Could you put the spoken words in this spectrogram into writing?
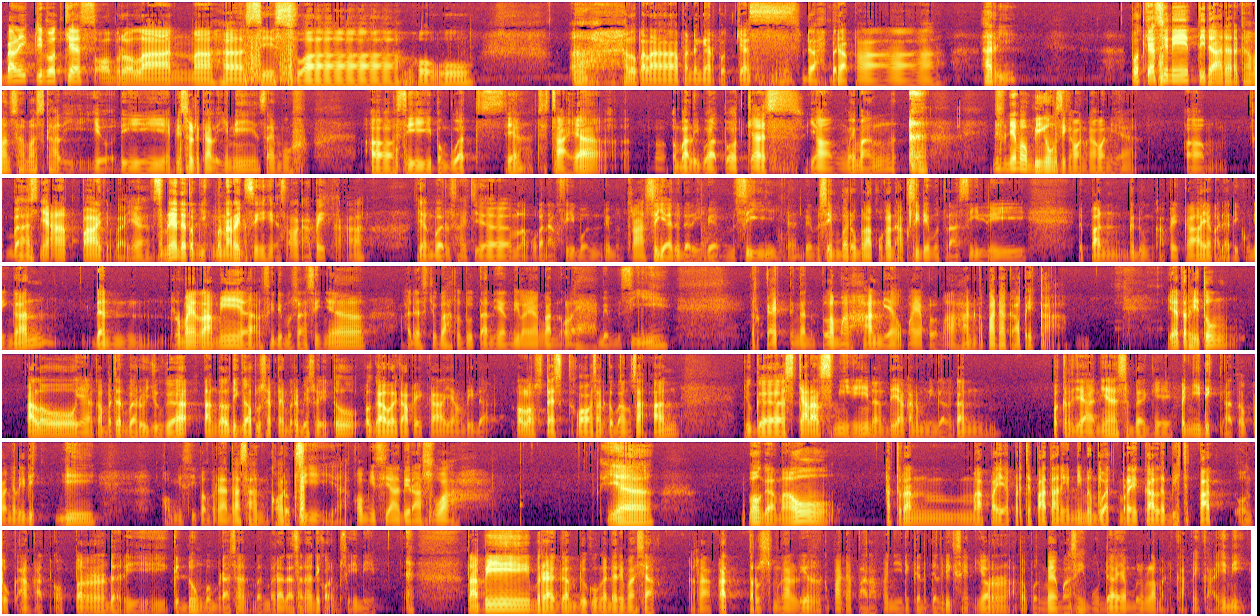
Balik di podcast obrolan mahasiswa. Oh. Ah, halo para pendengar podcast. Sudah berapa hari? Podcast ini tidak ada rekaman sama sekali. Yuk, di episode kali ini saya mau uh, si pembuat ya, saya kembali buat podcast yang memang ini sebenarnya mau bingung sih kawan-kawan ya um, bahasnya apa coba ya sebenarnya ada topik menarik sih ya soal KPK yang baru saja melakukan aksi demonstrasi yaitu dari BMC ya. BMC baru melakukan aksi demonstrasi di depan gedung KPK yang ada di Kuningan dan lumayan ramai ya aksi demonstrasinya ada sejumlah tuntutan yang dilayangkan oleh BMC terkait dengan pelemahan ya upaya pelemahan kepada KPK. Ya terhitung kalau ya kabar terbaru juga tanggal 30 September besok itu pegawai KPK yang tidak lolos tes kewawasan kebangsaan juga secara resmi nanti akan meninggalkan pekerjaannya sebagai penyidik atau penyelidik di Komisi Pemberantasan Korupsi ya, Komisi Anti Rasuah ya mau nggak mau aturan apa ya percepatan ini membuat mereka lebih cepat untuk angkat koper dari gedung pemberantasan pemberantasan anti korupsi ini. Tapi beragam dukungan dari masyarakat terus mengalir kepada para penyidik dan penyelidik senior ataupun yang masih muda yang belum lama di KPK ini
